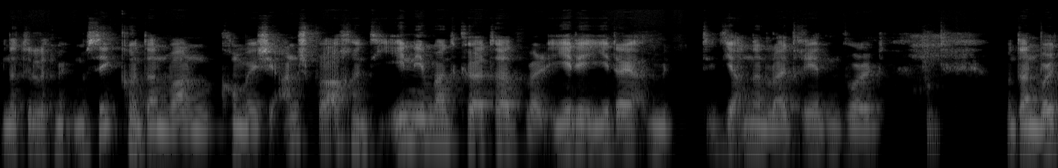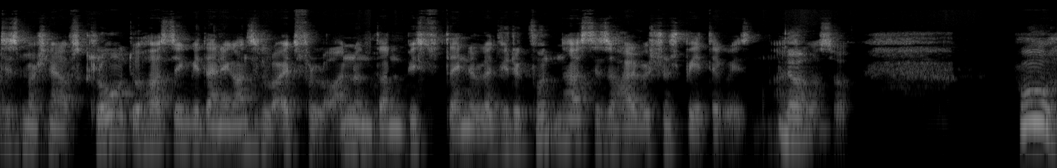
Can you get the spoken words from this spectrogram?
natürlich mit Musik und dann waren komische Ansprachen, die eh niemand gehört hat, weil jede, jeder mit die anderen Leute reden wollte. Und dann wolltest du mal schnell aufs Klo und du hast irgendwie deine ganzen Leute verloren und dann bis du deine Leute wieder gefunden hast, ist eine halbe Stunde später gewesen. Also Ja. so. Puh,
